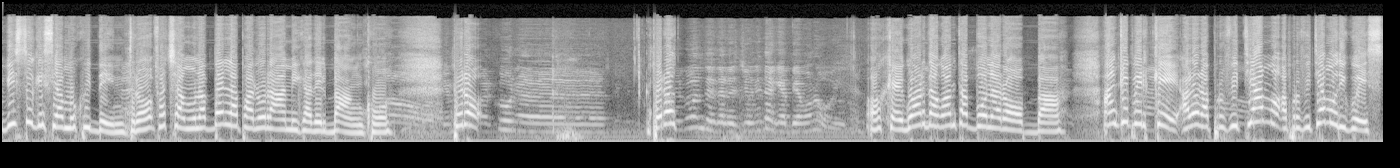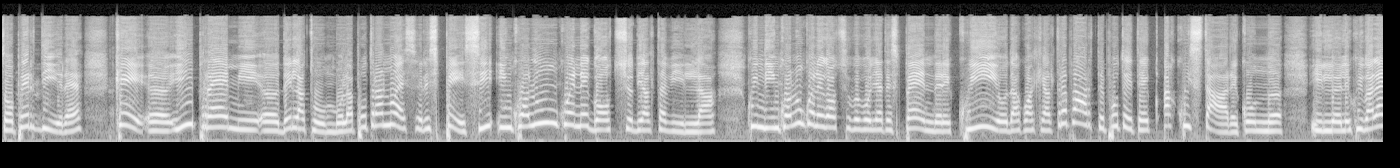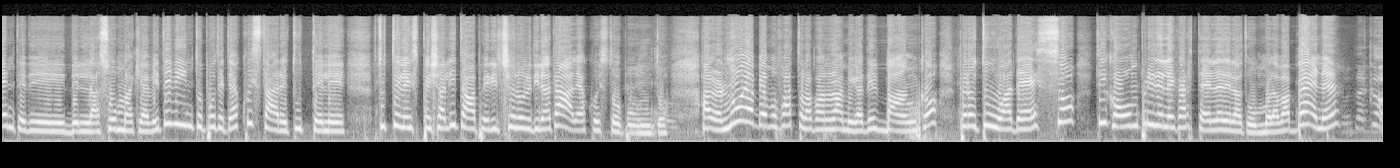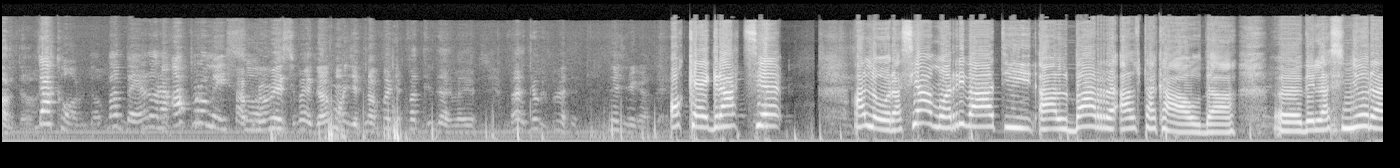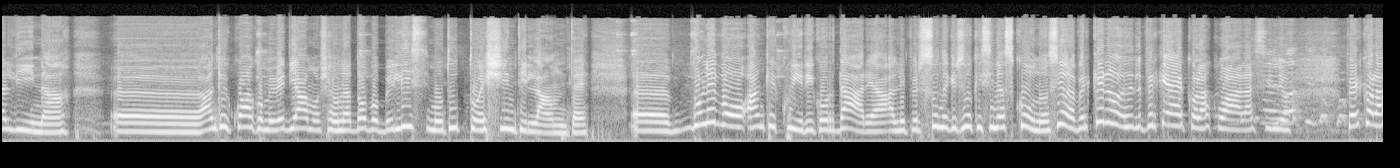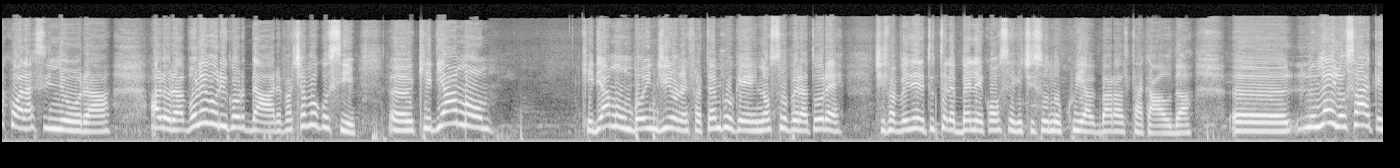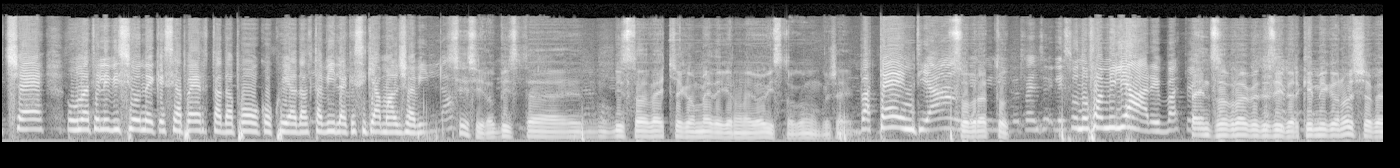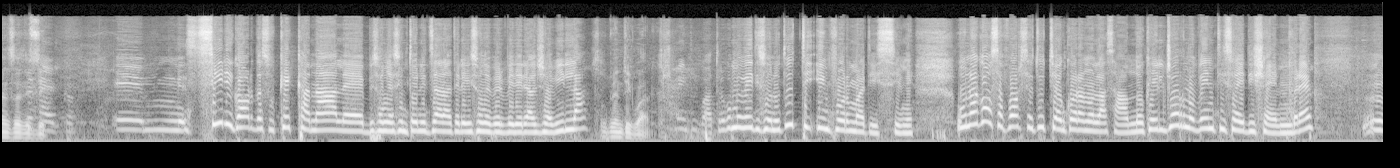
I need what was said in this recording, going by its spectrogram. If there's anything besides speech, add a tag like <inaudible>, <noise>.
Visto che siamo qui dentro, facciamo una bella panoramica del banco. Però, però che. Ok, guarda quanta buona roba. Anche perché, allora approfittiamo, approfittiamo di questo per dire che eh, i premi eh, della tombola potranno essere spesi in qualunque negozio di Altavilla. Quindi in qualunque negozio voi vogliate spendere, qui o da qualche altra parte, potete acquistare con l'equivalente de- della somma che avete vinto, potete acquistare tutte le, tutte le specialità per il cenone di Natale a questo punto. Allora, noi abbiamo fatto la panoramica del banco, però tu adesso ti compri delle cartelle della tombola, va bene? D'accordo. D'accordo, va bene, allora ha promesso. Ha promesso, poi la moglie, la moglie infatti dai, vai, vai, gioca- leggi le carte. Ok, grazie. Allora, siamo arrivati al bar Alta Cauda eh, della signora Lina. Eh, anche qua, come vediamo, c'è un addobbo bellissimo, tutto è scintillante. Eh, volevo anche qui ricordare alle persone che ci sono che si nascondono, signora, perché, no- perché eccola qua la signora? Eccola qua la signora. Allora, volevo ricordare, facciamo così, eh, chiediamo... Chiediamo un po' in giro nel frattempo che il nostro operatore ci fa vedere tutte le belle cose che ci sono qui al bar Alta Cauda. Eh, lei lo sa che c'è una televisione che si è aperta da poco qui ad Altavilla che si chiama Algiavilla? Sì, sì, l'ho vista, eh, ho visto vecchie commedie che non avevo visto comunque, cioè, Battenti anche, Soprattutto. penso- le sono familiari i battenti. penso proprio di sì, per chi mi conosce penso di sì. Ecco. Ehm, si ricorda su che canale bisogna sintonizzare la televisione per vedere Algiavilla? Su 24. 24, come vedi sono tutti informatissimi. Una cosa forse tutti ancora non la sanno, che il giorno 26 dicembre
